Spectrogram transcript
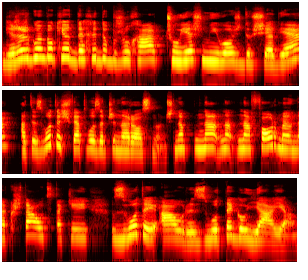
Bierzesz głębokie oddechy do brzucha, czujesz miłość do siebie, a te złote światło zaczyna rosnąć na, na, na, na formę, na kształt takiej złotej aury, złotego jaja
